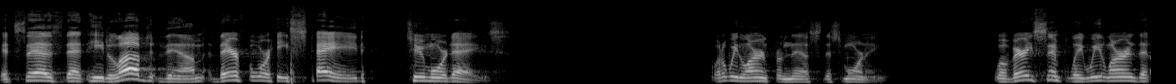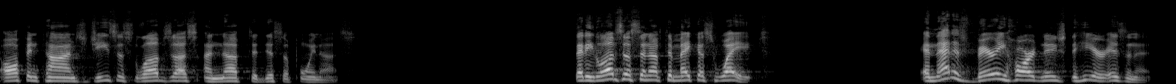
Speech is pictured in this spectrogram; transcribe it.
It says that he loved them, therefore he stayed two more days. What do we learn from this this morning? Well, very simply, we learn that oftentimes Jesus loves us enough to disappoint us. That he loves us enough to make us wait. And that is very hard news to hear, isn't it?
